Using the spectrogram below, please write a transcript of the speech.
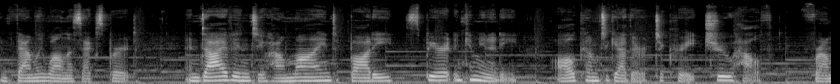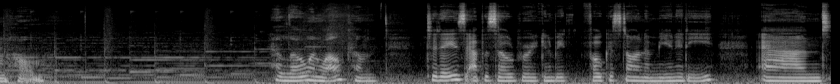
and family wellness expert and dive into how mind, body, spirit, and community all come together to create true health from home. Hello and welcome. Today's episode, we're going to be focused on immunity, and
